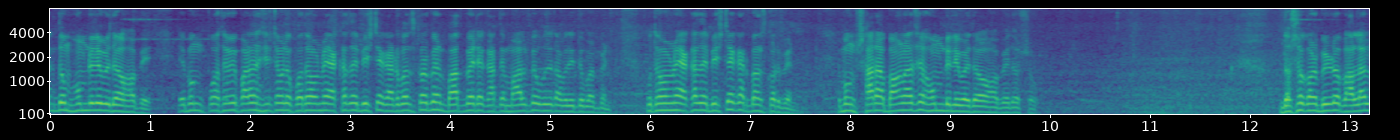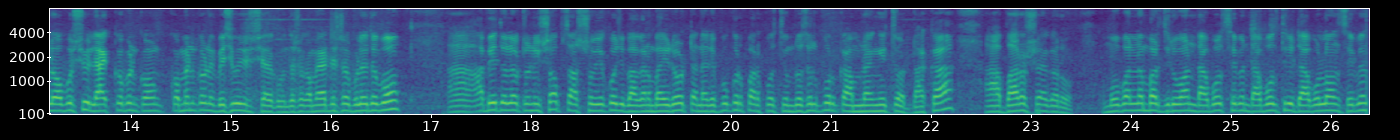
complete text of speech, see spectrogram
একদম হোম ডেলিভারি দেওয়া হবে। এবং প্রথমে পাঠানোর সিস্টেম হলে প্রথমে আপনি এক হাজার বিশ টাকা অ্যাডভান্স করবেন, বাদ বাইরে হাতে মাল পেয়ে বুঝে তারপর দিতে পারবেন। প্রথমে আপনি এক হাজার বিশ টাকা অ্যাডভান্স করবেন। এবং সারা বাংলাদেশে হোম ডেলিভারি দেওয়া হবে, দর্শক। দর্শক, আমার ভিডিও ভালো লাগলে অবশ্যই লাইক করবেন কমেন্ট করবেন বেশি বেশি শেয়ার করবেন দর্শক, আমার অ্যাড্রেসটা বলে দেবো। আবিদ ইলেকট্রনিক শপ চারশো একুশ বাগানবাড়ি রোড টানারি পুকুর পার পশ্চিম রসুলপুর, কামরাঙ্গি চর, ঢাকা বারোশো এগারো। Mobile number zero one double seven double three double one seven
